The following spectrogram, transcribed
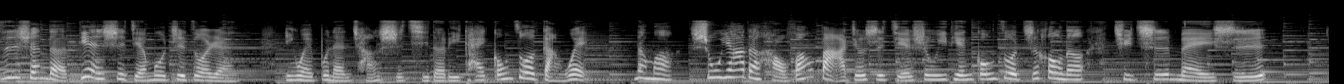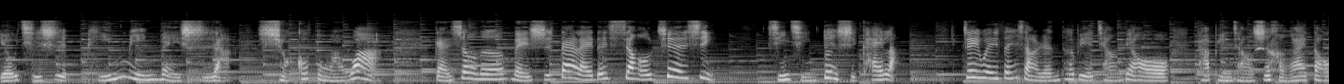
资深的电视节目制作人。因为不能长时期的离开工作岗位，那么舒压的好方法就是结束一天工作之后呢，去吃美食，尤其是平民美食啊，小狗懂啊哇，感受呢美食带来的小确幸，心情顿时开朗。这位分享人特别强调哦，他平常是很爱到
